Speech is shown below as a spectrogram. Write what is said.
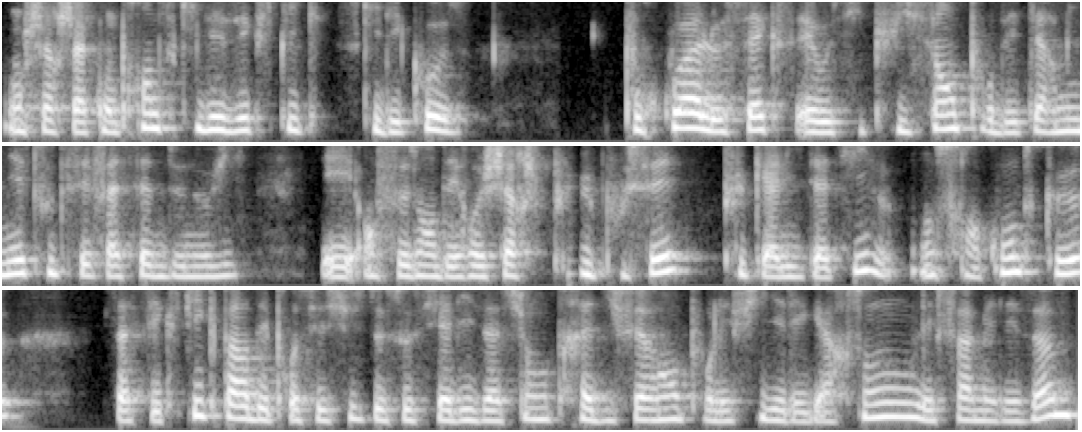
on cherche à comprendre ce qui les explique, ce qui les cause. Pourquoi le sexe est aussi puissant pour déterminer toutes ces facettes de nos vies. Et en faisant des recherches plus poussées, plus qualitatives, on se rend compte que ça s'explique par des processus de socialisation très différents pour les filles et les garçons, les femmes et les hommes.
